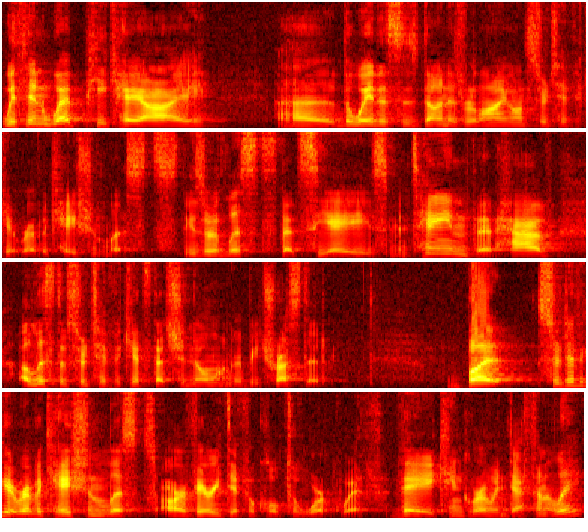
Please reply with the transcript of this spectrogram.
Within WebPKI, uh, the way this is done is relying on certificate revocation lists. These are lists that CAs maintain that have a list of certificates that should no longer be trusted. But certificate revocation lists are very difficult to work with. They can grow indefinitely.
